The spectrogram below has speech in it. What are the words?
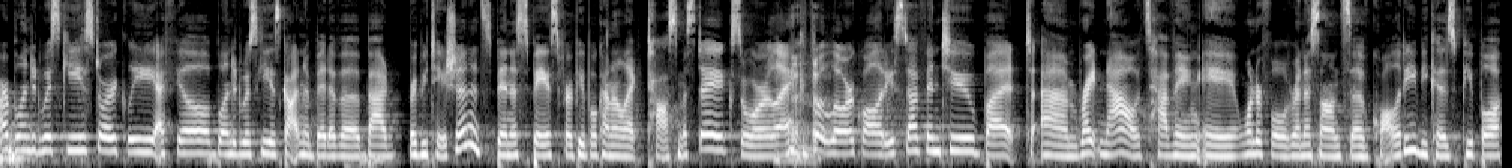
our blended whiskey. Historically, I feel blended whiskey has gotten a bit of a bad reputation. It's been a space for people kind of like toss mistakes or like put lower quality stuff into. But um, right now, it's having a wonderful renaissance of quality because people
